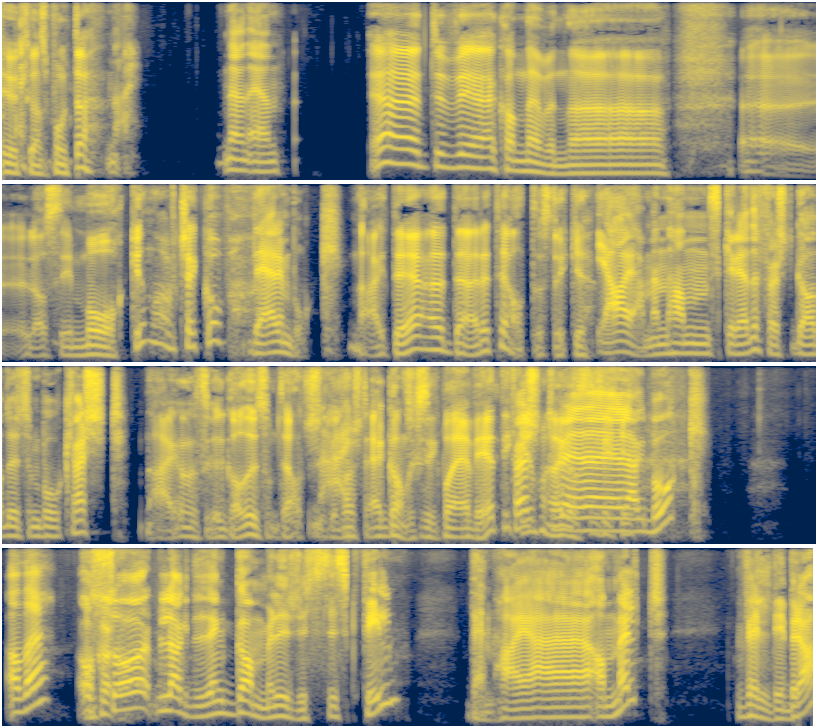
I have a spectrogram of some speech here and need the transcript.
I utgangspunktet. Nei. Nevn én. Ja, jeg kan nevne uh, La oss si Måken av Tsjekhov. Det er en bok. Nei, det, er- det er et teaterstykke. Ja ja, men han skrev det først, ga det ut som bok først. Nei, han ga det ut som teaterstykke Nei. først. Jeg er ganske sikker på det. Jeg vet ikke. Først ble det lagd bok av det, og så lagde de en gammel russisk film. Den har jeg anmeldt. Veldig bra.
